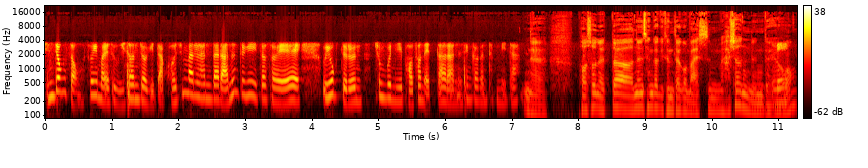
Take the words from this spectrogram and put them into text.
진정성, 소위 말해서 위선적이다, 거짓말을 한다라는 등에 있어서의 의혹들은 충분히 벗어냈다라는 생각은 듭니다. 네. 벗어냈다는 생각이 든다고 말씀하셨는데요. 네.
